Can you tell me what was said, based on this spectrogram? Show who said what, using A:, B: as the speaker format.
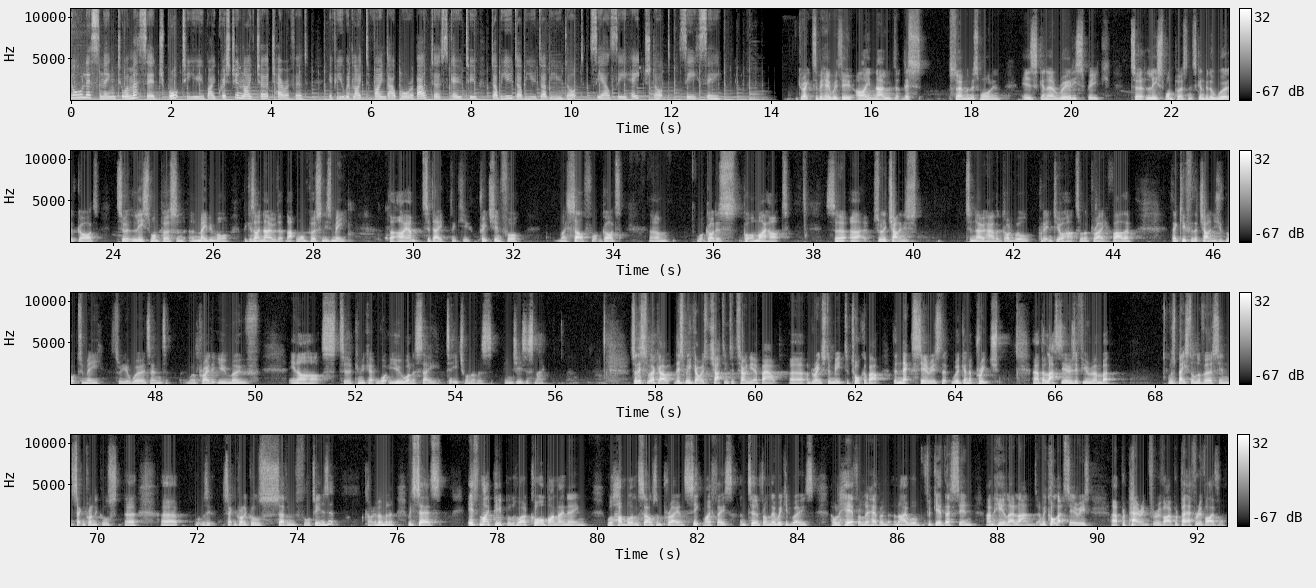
A: You're listening to a message brought to you by Christian Life Church Hereford. If you would like to find out more about us, go to www.clch.cc.
B: Great to be here with you. I know that this sermon this morning is going to really speak to at least one person. It's going to be the Word of God to at least one person and maybe more, because I know that that one person is me. That I am today, thank you, preaching for myself what God, um, what God has put on my heart. So uh, it's really challenged to know how that God will put it into your heart. So I want to pray. Father, thank you for the challenge you've brought to me through your words, and I want to pray that you move in our hearts to communicate what you want to say to each one of us in Jesus' name. So this, work, I, this week I was chatting to Tony about, uh, I'd arranged to meet to talk about the next series that we're going to preach. Uh, the last series, if you remember, was based on the verse in Second Chronicles, uh, uh, what was it? Second Chronicles seven fourteen, is it? Can't remember now. Which says, "If my people who are called by my name will humble themselves and pray and seek my face and turn from their wicked ways, I will hear from heaven and I will forgive their sin and heal their land. And we call that series uh, Preparing for Revival, Prepare for Revival.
